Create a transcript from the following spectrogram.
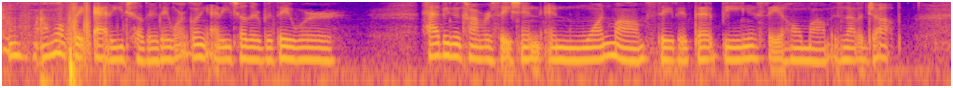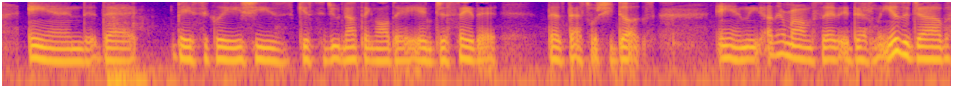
mm, I won't say at each other, they weren't going at each other, but they were having a conversation. And one mom stated that being a stay at home mom is not a job. And that basically she gets to do nothing all day and just say that, that that's what she does. And the other mom said it definitely is a job.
